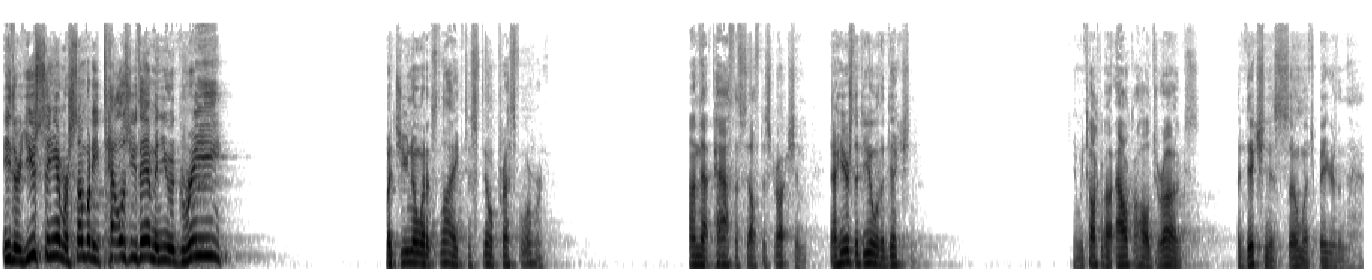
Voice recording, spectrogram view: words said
Either you see them or somebody tells you them and you agree, but you know what it's like to still press forward on that path of self destruction. Now, here's the deal with addiction. And we talk about alcohol, drugs. Addiction is so much bigger than that.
